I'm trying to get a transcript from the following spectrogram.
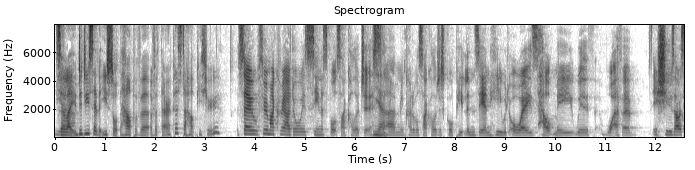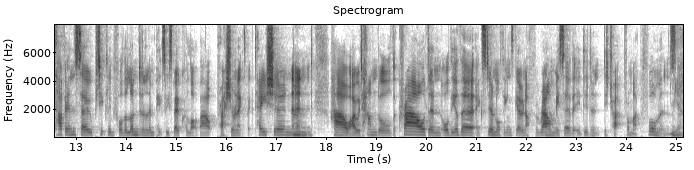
So like did you say that you sought the help of a, of a therapist to help you through? So through my career, I'd always seen a sports psychologist, yeah. um, an incredible psychologist called Pete Lindsay, and he would always help me with whatever issues I was having. So, particularly before the London Olympics, we spoke a lot about pressure and expectation mm. and how I would handle the crowd and all the other external things going off around me so that it didn't detract from my performance. Yeah.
